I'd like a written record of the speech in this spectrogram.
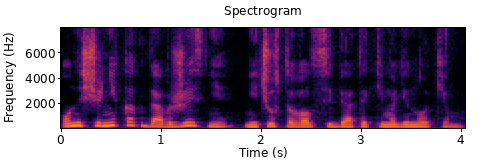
Он еще никогда в жизни не чувствовал себя таким одиноким.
